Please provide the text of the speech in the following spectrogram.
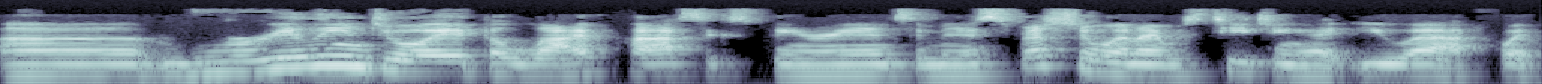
uh, really enjoyed the live class experience. I mean, especially when I was teaching at UF, with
